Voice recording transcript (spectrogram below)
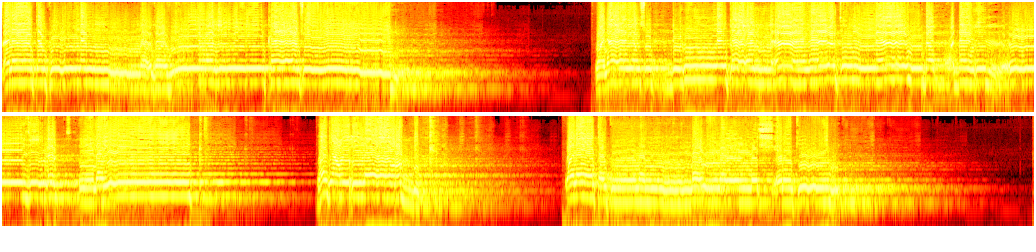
فلا تكونن ظهيرا للكافرين. ولا يصدنك عن آيات الله بعد إذ أنزلت إليك. وادع إلى ربك ولا تكونن من المشركين.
